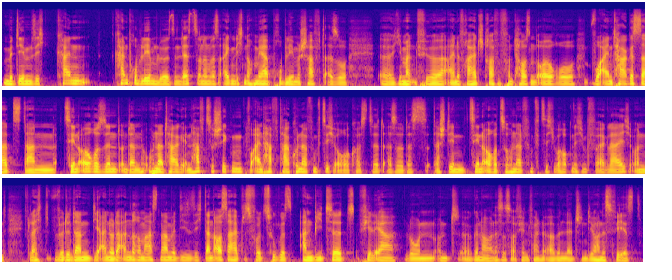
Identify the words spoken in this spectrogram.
mit dem sich kein kein Problem lösen lässt, sondern was eigentlich noch mehr Probleme schafft. Also äh, jemanden für eine Freiheitsstrafe von 1000 Euro, wo ein Tagessatz dann 10 Euro sind und dann 100 Tage in Haft zu schicken, wo ein Hafttag 150 Euro kostet. Also das, da stehen 10 Euro zu 150 überhaupt nicht im Vergleich und vielleicht würde dann die eine oder andere Maßnahme, die sich dann außerhalb des Vollzuges anbietet, viel eher lohnen. Und äh, genau, das ist auf jeden Fall eine Urban Legend. Johannes Feest.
